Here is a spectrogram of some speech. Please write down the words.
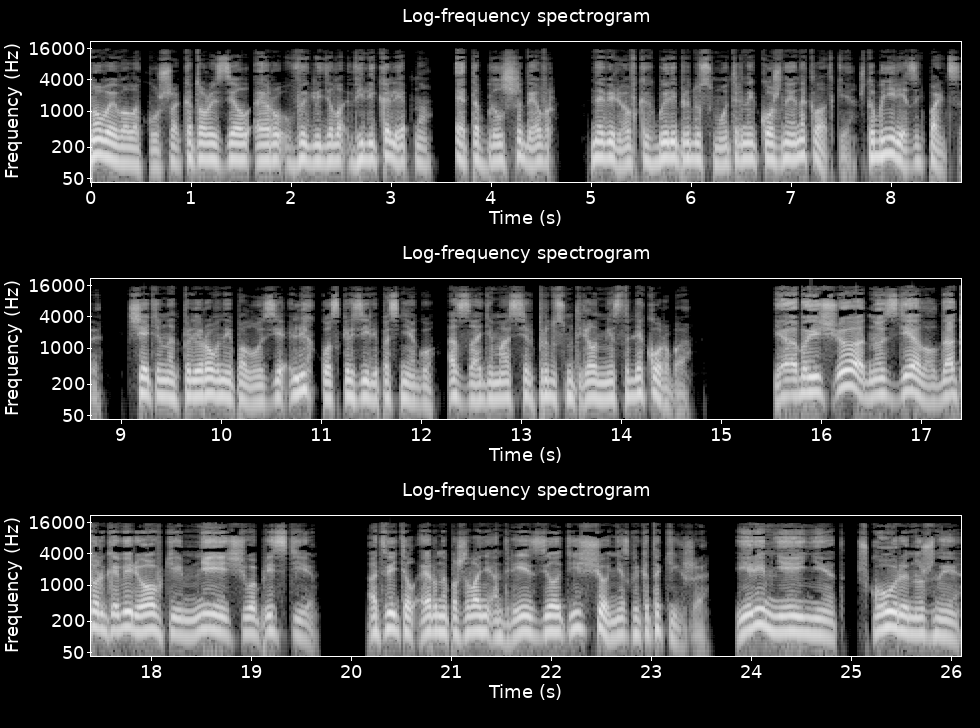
Новая волокуша, которую сделал Эру, выглядела великолепно. Это был шедевр. На веревках были предусмотрены кожные накладки, чтобы не резать пальцы. Тщательно отполированные полозья легко скользили по снегу, а сзади мастер предусмотрел место для короба. «Я бы еще одно сделал, да только веревки мне еще плести», ответил Эр на пожелание Андрея сделать еще несколько таких же. «И ремней нет, шкуры нужны,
